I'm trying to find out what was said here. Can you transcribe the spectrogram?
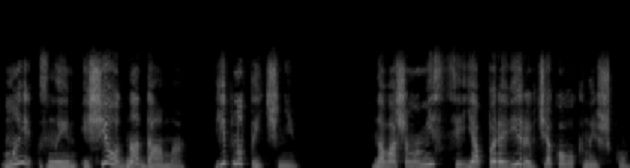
Ми з ним і ще одна дама, гіпнотичні. На вашому місці я б перевірив чекову книжку.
